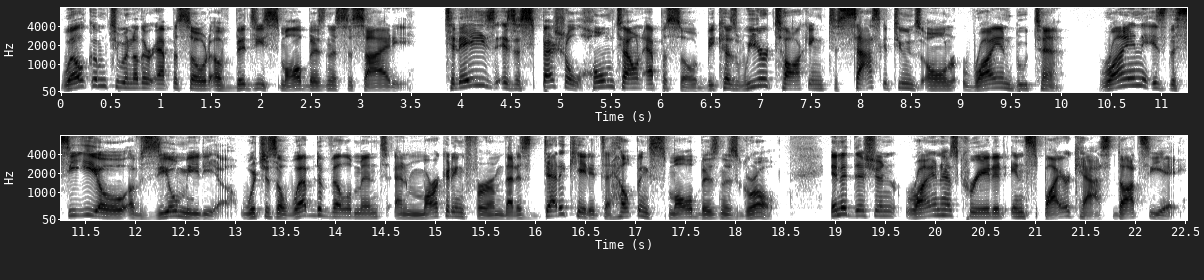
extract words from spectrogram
Welcome to another episode of Bidsy Small Business Society. Today's is a special hometown episode because we are talking to Saskatoon's own Ryan Boutin. Ryan is the CEO of Zeal Media, which is a web development and marketing firm that is dedicated to helping small business grow. In addition, Ryan has created Inspirecast.ca,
